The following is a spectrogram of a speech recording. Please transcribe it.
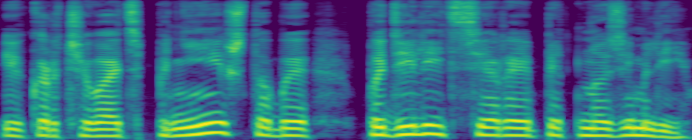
и корчевать пни, чтобы поделить серое пятно земли.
